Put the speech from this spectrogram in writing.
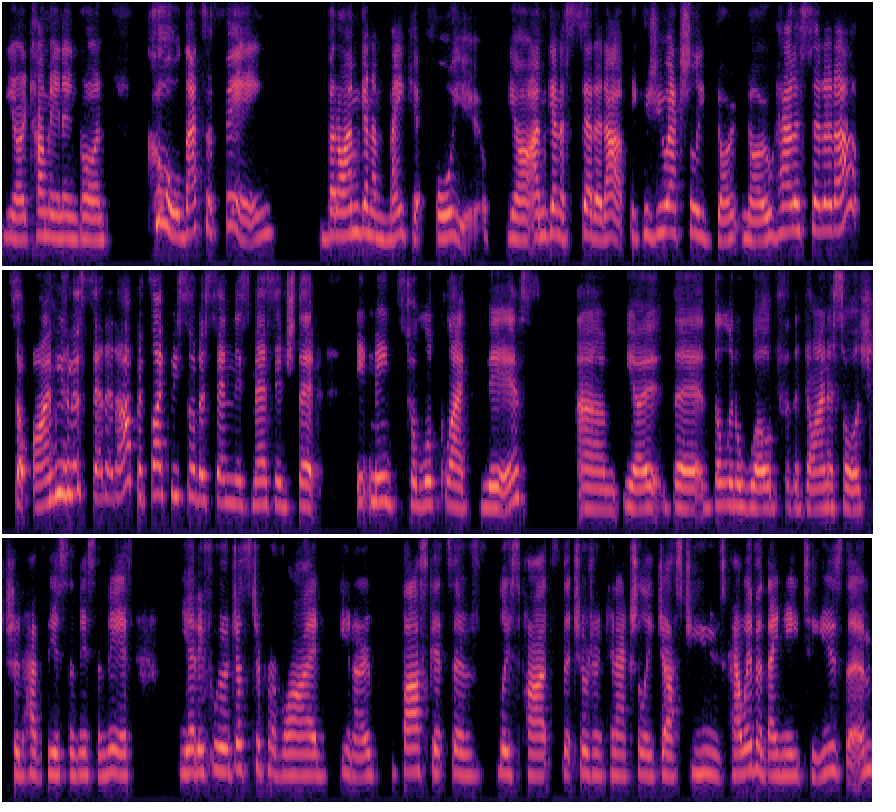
you know come in and gone cool that's a thing but i'm going to make it for you. You know i'm going to set it up because you actually don't know how to set it up so i'm going to set it up. It's like we sort of send this message that it needs to look like this. Um, you know, the the little world for the dinosaurs should have this and this and this. Yet, if we were just to provide, you know, baskets of loose parts that children can actually just use however they need to use them,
